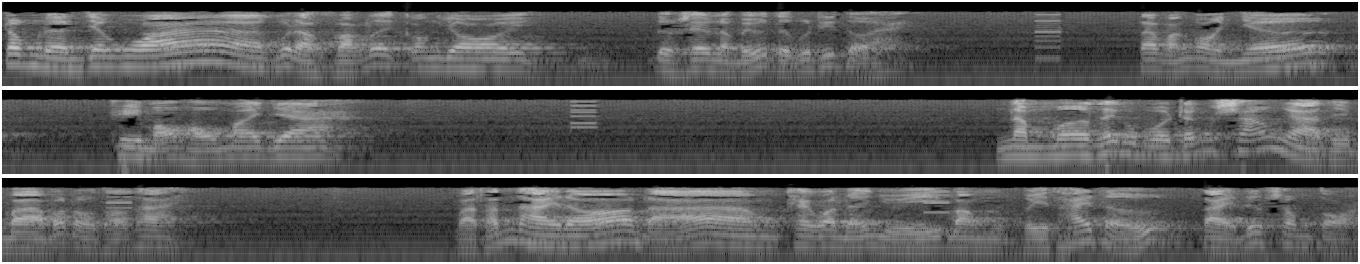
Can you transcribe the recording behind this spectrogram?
Trong nền văn hóa của đạo phật đấy con voi được xem là biểu tượng của trí tuệ. Ta vẫn còn nhớ khi mẫu hậu ma gia nằm mơ thấy con voi trắng sáu ngày thì bà bắt đầu thọ thai. Và thánh thai đó đã khai qua nở nhụy bằng một vị thái tử tài đức song toàn.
